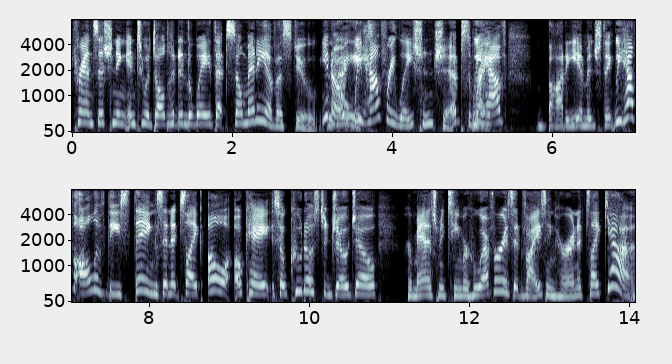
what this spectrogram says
transitioning into adulthood in the way that so many of us do. You know, we have relationships, we Right. have body image thing. We have all of these things and it's like, "Oh, okay, so kudos to JoJo, her management team or whoever is advising her." And it's like, "Yeah,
